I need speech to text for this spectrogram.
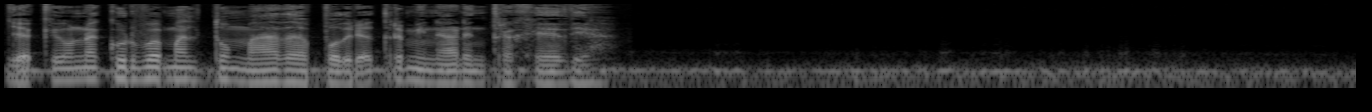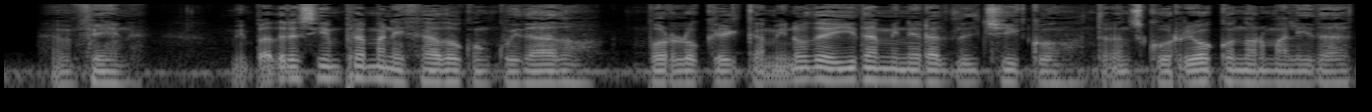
ya que una curva mal tomada podría terminar en tragedia. En fin, mi padre siempre ha manejado con cuidado, por lo que el camino de ida Mineral del Chico transcurrió con normalidad.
